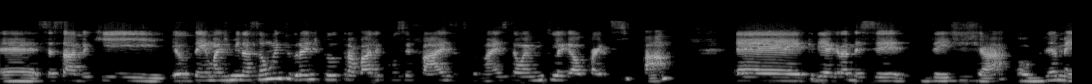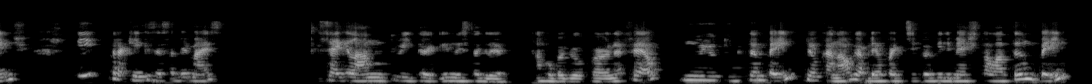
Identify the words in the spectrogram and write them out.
é você sabe que eu tenho uma admiração muito grande pelo trabalho que você faz e tudo mais, então é muito legal participar. É, queria agradecer desde já, obviamente. E para quem quiser saber mais, segue lá no Twitter e no Instagram, arroba no YouTube também, tem o canal, Gabriel participa, vira e mexe, tá lá também.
